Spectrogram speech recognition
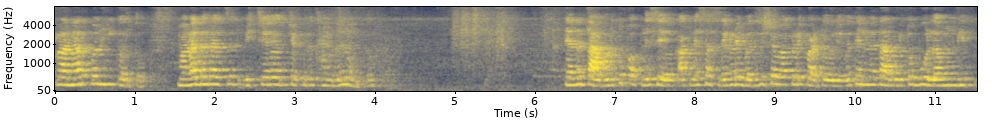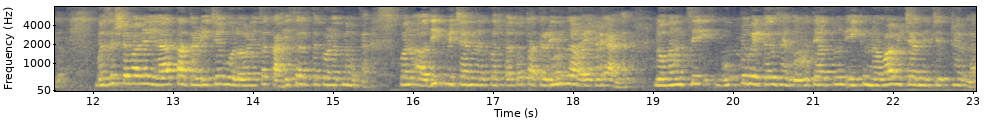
प्राणार्पणही करतो. मला घराचं चक्र थांबलं नव्हतं. त्यानं ताबडतोब आपले सेवक आपल्या सासऱ्याकडे बद्रिश्रवाकडे पाठवले व त्यांना ताबडतोब बोलावून घेतलं. बद्रिश्रवाला या तातडीच्या बोलवण्याचा काहीच अर्थ कळत नव्हता पण अधिक विचार न करता तो तातडीने जावयाकडे आला. दोघांची गुप्त बैठक झाली व त्यातून एक नवा विचार निश्चित ठरला.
